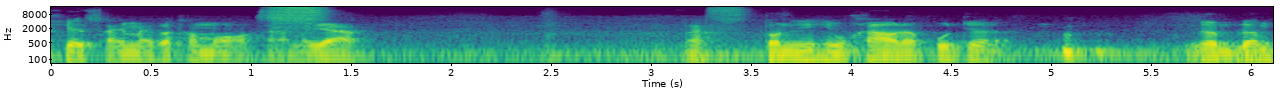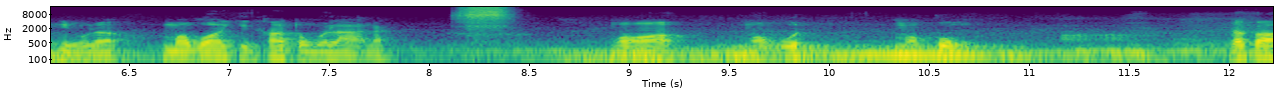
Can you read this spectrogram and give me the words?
เขตสายใหม่กทมหาไม่ยากนะตอนนี้หิวข้าวแล้วพูดเยอะแล้ว เริ่มเริ่มหิวแล้วหมอบอกให้กินข้าวตรงเวลานะหมอหมอวุฒิหมอปุ้งอ๋อแล้วก็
